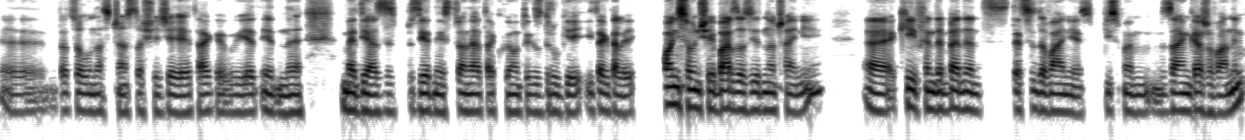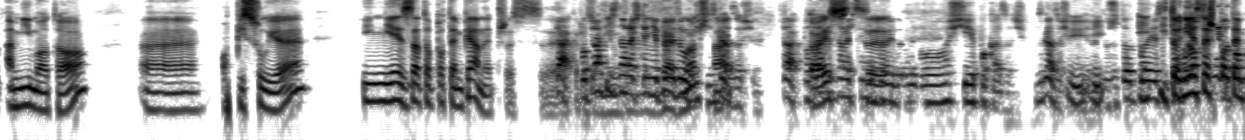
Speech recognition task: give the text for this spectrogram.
e, to, co u nas często się dzieje, tak? Jedne media z, z jednej strony atakują tych z drugiej i tak dalej. Oni są dzisiaj bardzo zjednoczeni. E, Kiev Independent zdecydowanie jest pismem zaangażowanym, a mimo to e, opisuje i nie jest za to potępiany przez. E, tak, potrafi znaleźć te nieprawidłowości, tak? zgadza się. Tak, potrafi jest... znaleźć te nieprawidłowości i je pokazać. Zgadza się, I, że to, to jest i to nie jest też potem...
